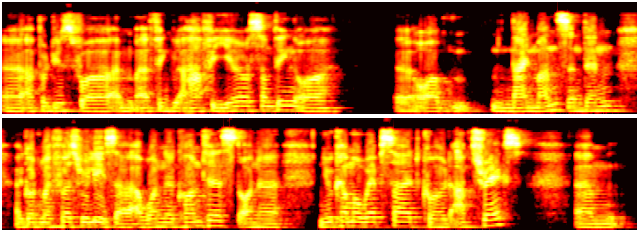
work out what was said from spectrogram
uh, I produced for um, I think half a year or something, or uh, or nine months, and then I got my first release. I, I won a contest on a newcomer website called Uptracks. Um,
